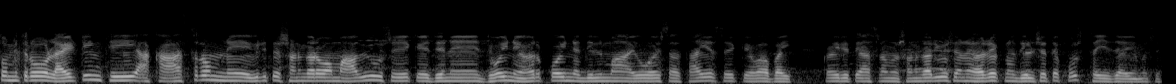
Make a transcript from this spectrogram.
તો મિત્રો લાઇટિંગથી આખા આશ્રમને એવી રીતે શણગારવામાં આવ્યું છે કે જેને જોઈને હર કોઈને દિલમાં એવો અહેસાસ થાય છે કે વાહ ભાઈ, કઈ રીતે આશ્રમને શણગાર્યું છે અને હરેકનું દિલ છે તે ખુશ થઈ જાય એમ છે.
